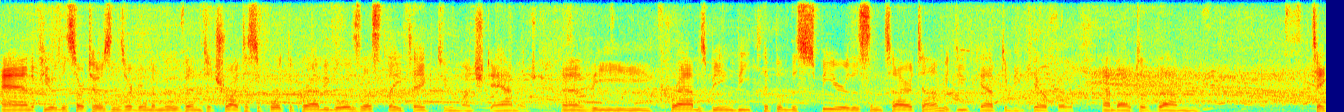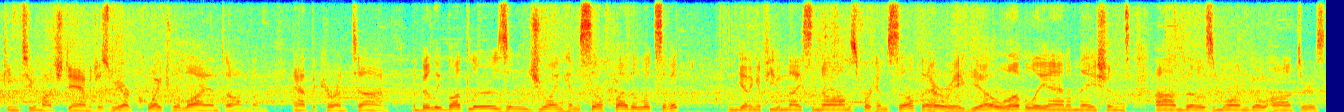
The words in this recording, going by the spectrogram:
And a few of the Sartosans are going to move in to try to support the Crabby Boys, lest they take too much damage. Uh, the Crabs being the tip of the spear this entire time, we do have to be careful about them taking too much damage, as we are quite reliant on them at the current time. And Billy Butler is enjoying himself by the looks of it and getting a few nice noms for himself. There we go. Lovely animations on those Mourngul Haunters.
